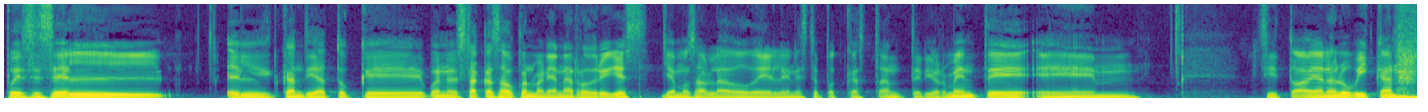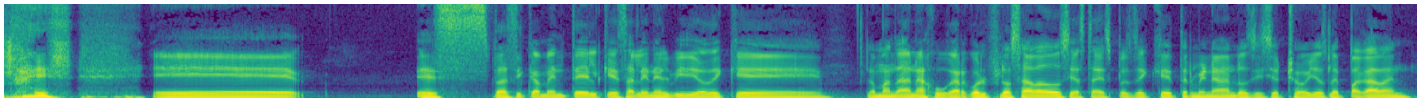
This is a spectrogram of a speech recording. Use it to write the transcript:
pues es el el candidato que, bueno, está casado con Mariana Rodríguez, ya hemos hablado de él en este podcast anteriormente. Em, si todavía no lo ubican, pues eh, es básicamente el que sale en el video de que lo mandaban a jugar golf los sábados y hasta después de que terminaban los 18 hoyos le pagaban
